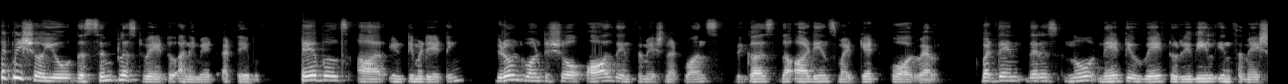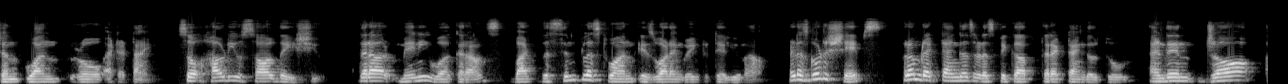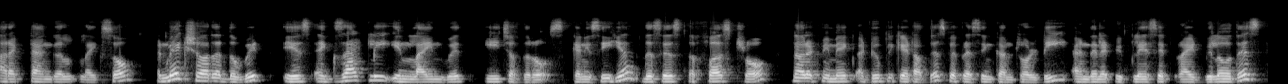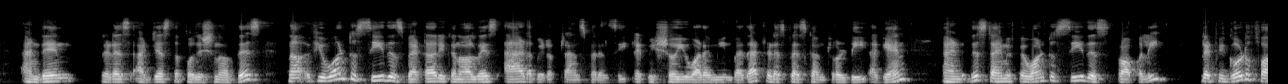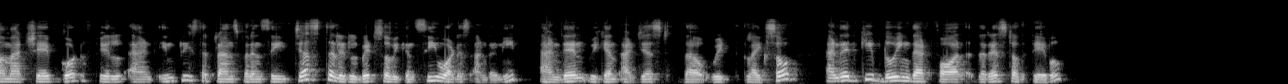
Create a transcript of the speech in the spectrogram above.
Let me show you the simplest way to animate a table. Tables are intimidating. You don't want to show all the information at once because the audience might get overwhelmed. But then there is no native way to reveal information one row at a time. So how do you solve the issue? There are many workarounds, but the simplest one is what I'm going to tell you now. Let us go to shapes. From rectangles, let us pick up the rectangle tool and then draw a rectangle like so and make sure that the width is exactly in line with each of the rows. Can you see here? This is the first row. Now let me make a duplicate of this by pressing Ctrl D and then let me place it right below this and then let us adjust the position of this. Now, if you want to see this better, you can always add a bit of transparency. Let me show you what I mean by that. Let us press Ctrl D again. And this time, if I want to see this properly, let me go to format shape, go to fill and increase the transparency just a little bit so we can see what is underneath. And then we can adjust the width like so. And then keep doing that for the rest of the table.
